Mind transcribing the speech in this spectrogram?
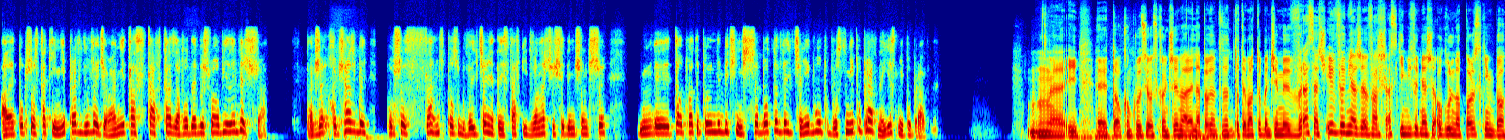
ale poprzez takie nieprawidłowe działanie ta stawka za wodę wyszła o wiele wyższa. Także chociażby poprzez sam sposób wyliczenia tej stawki 12,73 mm, y, te opłaty powinny być niższe, bo to wyliczenie było po prostu niepoprawne, jest niepoprawne. I e, tą konkluzją skończymy, ale na pewno do, do tematu będziemy wracać i w wymiarze warszawskim, i w wymiarze ogólnopolskim, bo e,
